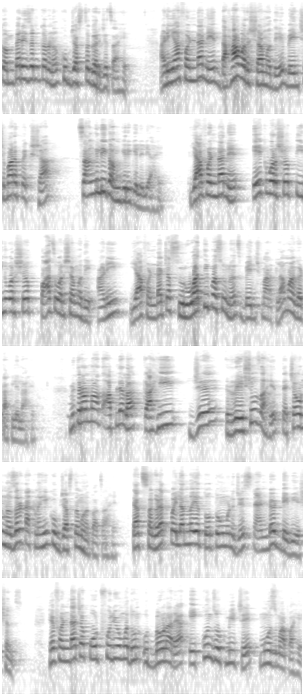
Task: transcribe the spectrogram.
कंपॅरिझन करणं खूप जास्त गरजेचं आहे. आणि या फंडाने दहा वर्षामध्ये बेंचमार्कपेक्षा चांगली कामगिरी केलेली आहे. या फंडाने एक वर्ष तीन वर्ष पाच वर्षामध्ये आणि या फंडाच्या सुरुवातीपासूनच बेंचमार्कला मागं टाकलेलं आहे. मित्रांनो आता आपल्याला काही जे रेशोज आहेत त्याच्यावर नजर टाकणंही खूप जास्त महत्त्वाचं आहे. त्यात सगळ्यात पहिल्यांदा येतो तो म्हणजे स्टँडर्ड डेव्हिएशन्स हे फंडाच्या पोर्टफोलिओमधून उद्भवणाऱ्या एकूण जोखमीचे मोजमाप आहे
